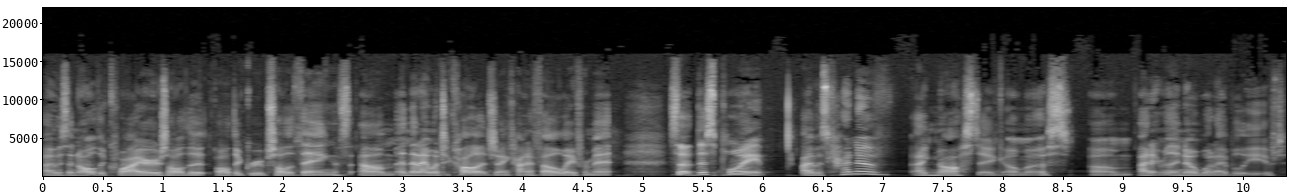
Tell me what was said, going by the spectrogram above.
I was in all the choirs, all the all the groups, all the things. Um, and then I went to college and I kind of fell away from it. So at this point, I was kind of agnostic almost. Um, I didn't really know what I believed.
